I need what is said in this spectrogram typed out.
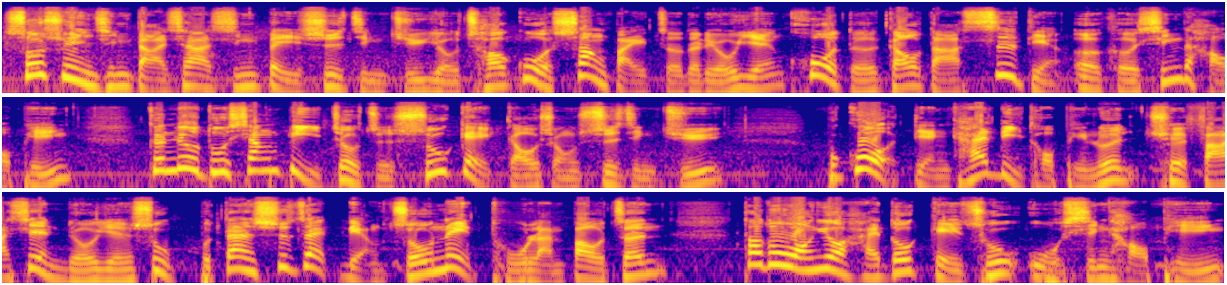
搜寻引擎打下新北市警局有超过上百则的留言，获得高达四点二颗星的好评，跟六都相比，就只输给高雄市警局。不过，点开里头评论，却发现留言数不但是在两周内突然暴增，大多网友还都给出五星好评。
